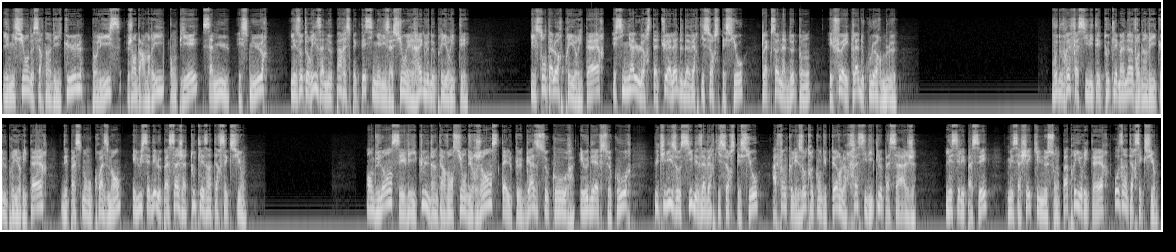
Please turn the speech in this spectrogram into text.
Les missions de certains véhicules, police, gendarmerie, pompiers, SAMU et SMUR, les autorisent à ne pas respecter signalisation et règles de priorité. Ils sont alors prioritaires et signalent leur statut à l'aide d'avertisseurs spéciaux, klaxons à deux tons et feux à éclat de couleur bleue. Vous devrez faciliter toutes les manœuvres d'un véhicule prioritaire, dépassement ou croisement, et lui céder le passage à toutes les intersections. Ambulances et véhicules d'intervention d'urgence tels que Gaz Secours et EDF Secours utilisent aussi des avertisseurs spéciaux afin que les autres conducteurs leur facilitent le passage. Laissez-les passer, mais sachez qu'ils ne sont pas prioritaires aux intersections.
